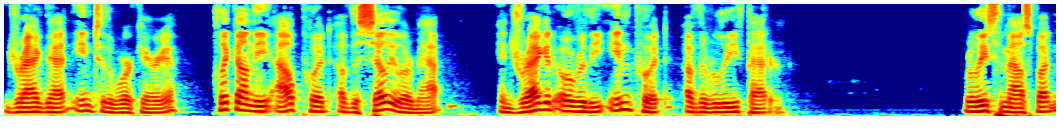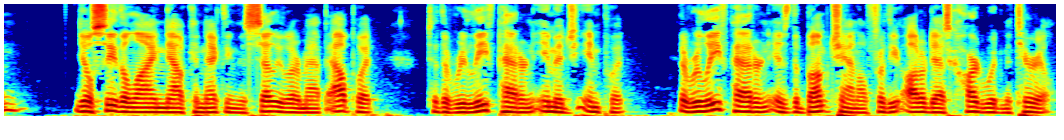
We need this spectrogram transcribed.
drag that into the work area, click on the output of the cellular map, and drag it over the input of the relief pattern. Release the mouse button. You'll see the line now connecting the cellular map output to the relief pattern image input. The relief pattern is the bump channel for the Autodesk hardwood material.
